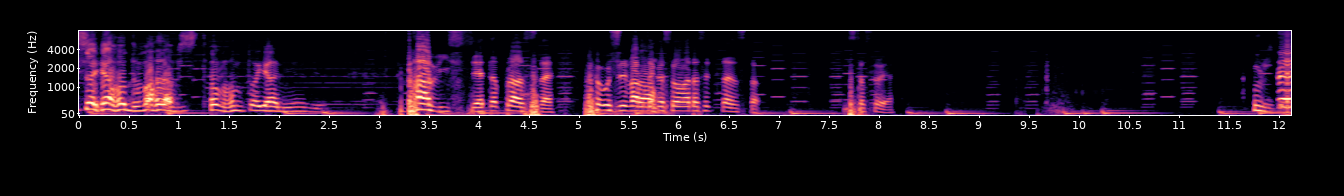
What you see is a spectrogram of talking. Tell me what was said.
Co ja odwalam z tobą, to ja nie wiem. Bawisz się, to proste. Używam O. tego słowa dosyć często. I stosuję. Kurde.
